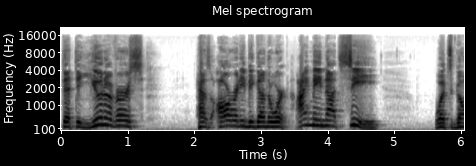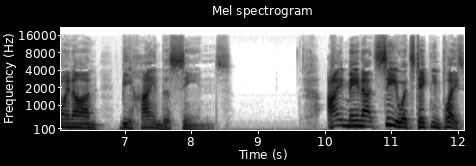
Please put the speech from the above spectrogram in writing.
that the universe has already begun the work. I may not see what's going on behind the scenes. I may not see what's taking place.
